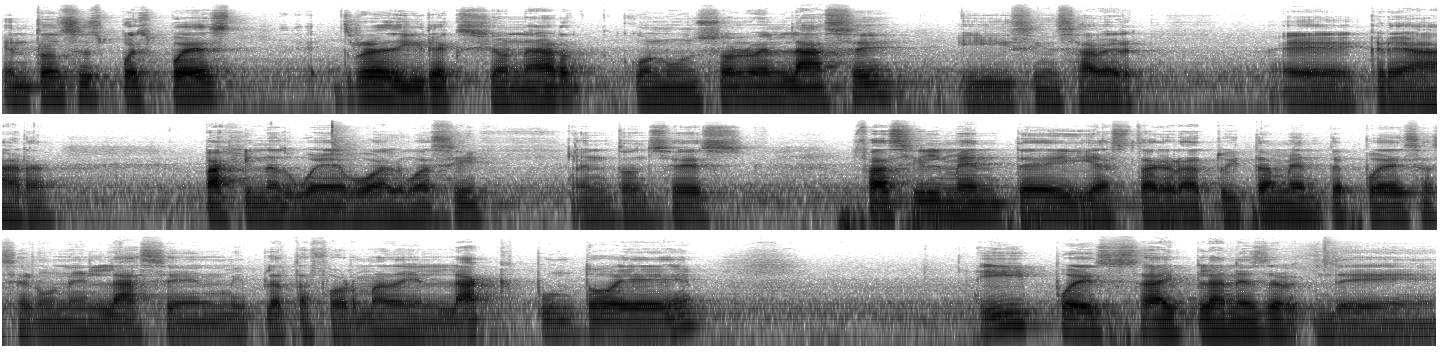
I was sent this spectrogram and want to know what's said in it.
Entonces pues puedes redireccionar con un solo enlace y sin saber eh, crear páginas web o algo así. Entonces, fácilmente y hasta gratuitamente puedes hacer un enlace en mi plataforma de enlac.ee y pues hay planes de,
